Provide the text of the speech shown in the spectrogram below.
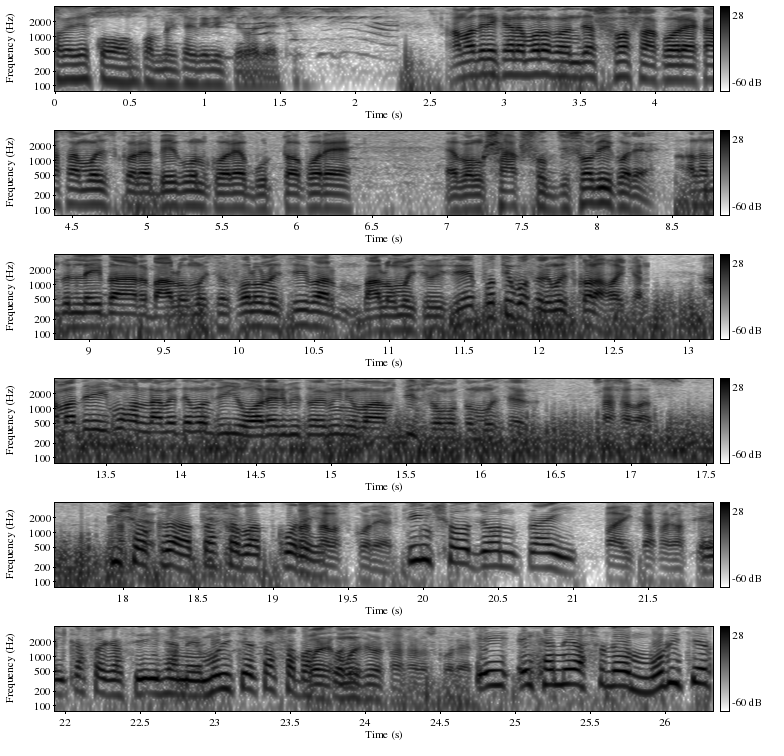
সরকারি কম কোম্পানি চাকরি বেশি করে আছে আমাদের এখানে মনে করেন যে শশা করে, কাঁচামরিচ করে, বেগুন করে, ভুট্টা করে এবং শাক সবজি সবই করে। আলহামদুলিল্লাহ এবার ভালো মরিচের ফলন হয়েছে এবার ভালো মরিচ হয়েছে। প্রতি বছর মরিচ করা হয় কেন আমাদের এই মহল্লামে যেমন যে ওয়ার্ডের ভিতরে মিনিমাম তিনশো মতো মরিচের চাষাবাস। কৃষকরা চাষাবাদ করে। চাষাবাস করে আর তিনশো জন প্রায় পাই কাছাকাছি এই কাছাকাছি এখানে মরিচের চাষাবাদ করে। মরিচের করে এই এখানে আসলে মরিচের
